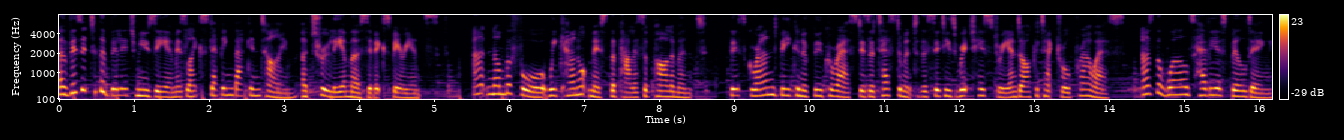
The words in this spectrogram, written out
A visit to the Village Museum is like stepping back in time, a truly immersive experience. At number 4, we cannot miss the Palace of Parliament. This grand beacon of Bucharest is a testament to the city's rich history and architectural prowess. As the world's heaviest building,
